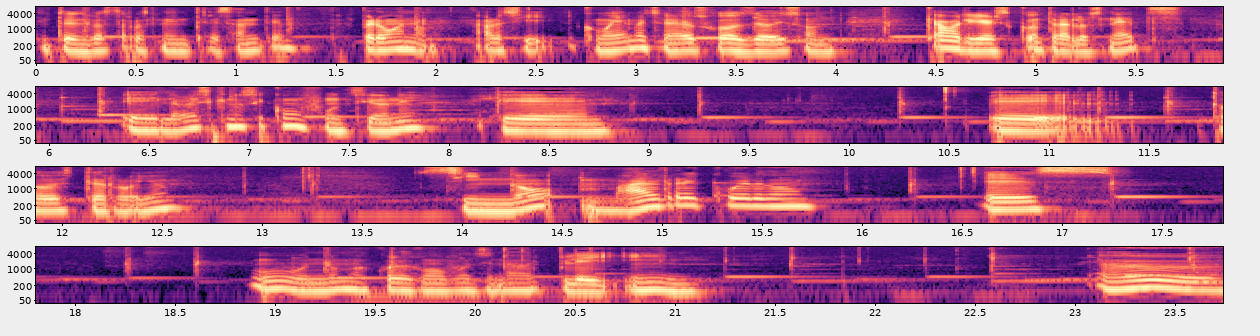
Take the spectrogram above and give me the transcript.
Entonces va a estar bastante interesante. Pero bueno, ahora sí, como ya mencioné, los juegos de hoy son Cavaliers contra los Nets. Eh, la verdad es que no sé cómo funcione todo este rollo. Si no mal recuerdo, es... Uh, no me acuerdo cómo funcionaba el play-in. Oh.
